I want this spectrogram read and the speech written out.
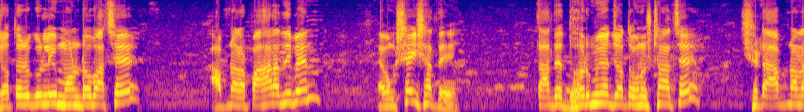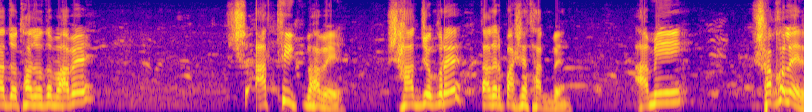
যতগুলি মণ্ডপ আছে, আপনারা পাহারা দিবেন এবং সেই সাথে তাদের ধর্মীয় যত অনুষ্ঠান আছে, সেটা আপনারা যথাযথভাবে আর্থিকভাবে সাহায্য করে তাদের পাশে থাকবেন। আমি সকলের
